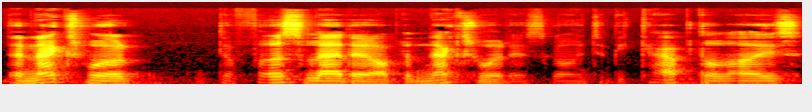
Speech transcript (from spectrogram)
the next word, the first letter of the next word is going to be capitalized.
